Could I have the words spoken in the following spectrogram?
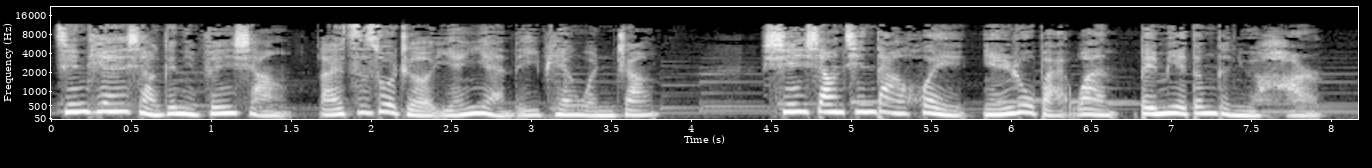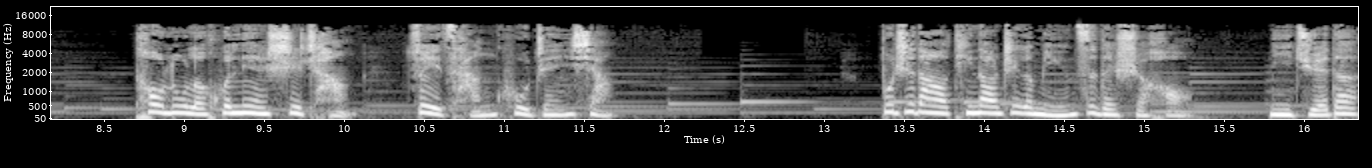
今天想跟你分享来自作者妍妍的一篇文章：新相亲大会年入百万被灭灯的女孩，透露了婚恋市场最残酷真相。不知道听到这个名字的时候，你觉得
